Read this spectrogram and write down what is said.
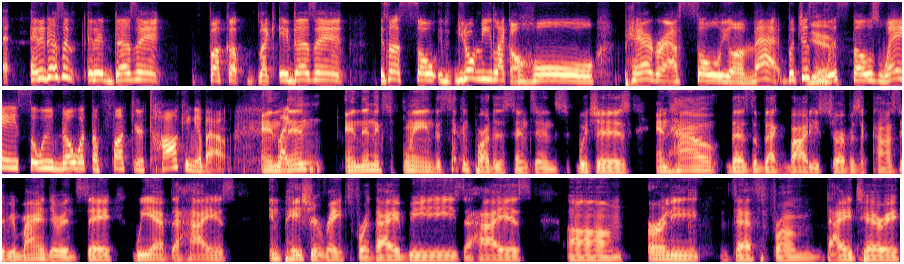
and it doesn't and it doesn't fuck up like it doesn't. It's not so you don't need like a whole paragraph solely on that, but just yeah. list those ways so we know what the fuck you're talking about. And like, then and then explain the second part of the sentence, which is, and how does the black body serve as a constant reminder and say, we have the highest inpatient rates for diabetes, the highest um, early death from dietary.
